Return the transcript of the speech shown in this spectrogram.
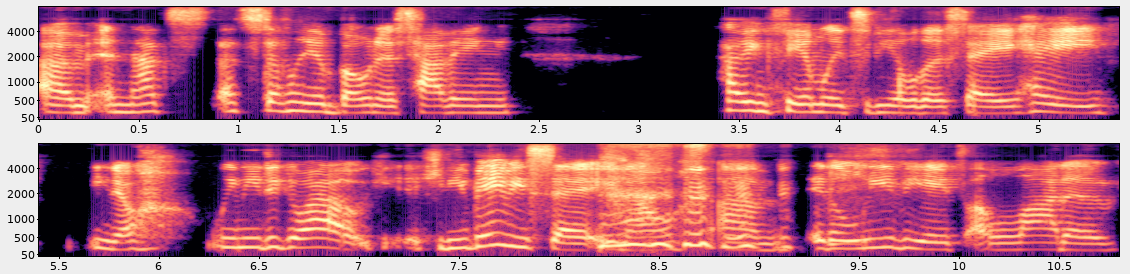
Um, and that's that's definitely a bonus having having family to be able to say, hey. You know, we need to go out. Can you babysit? You know, um, it alleviates a lot of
